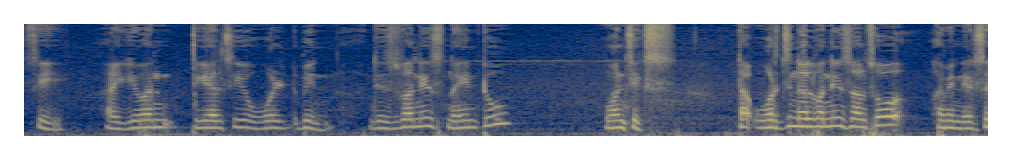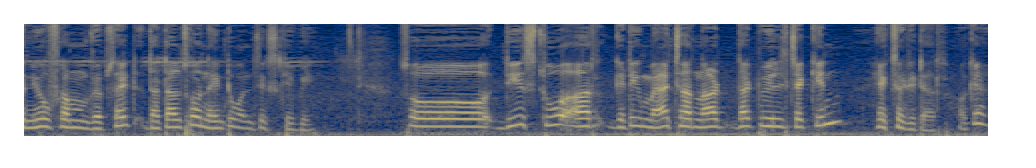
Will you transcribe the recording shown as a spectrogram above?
See I given PLC old bin. This one is 9216 the original one is also I mean it's a new from website. That also 9216 KB so these two are getting match or not that we'll check in hex editor okay?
